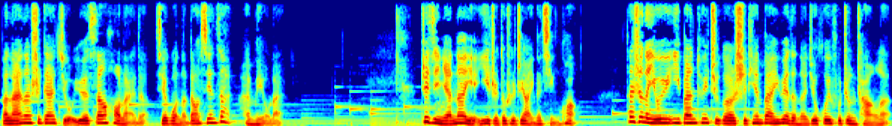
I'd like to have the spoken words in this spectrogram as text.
本来呢是该九月三号来的，结果呢到现在还没有来。这几年呢，也一直都是这样一个情况。但是呢，由于一般推迟个十天半月的呢，就恢复正常了，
